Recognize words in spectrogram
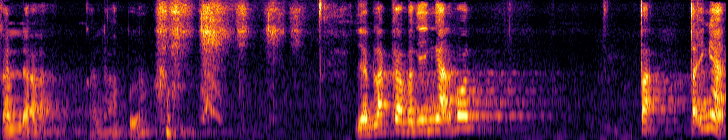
kala kala apa Yang belakang bagi ingat pun tak tak ingat.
